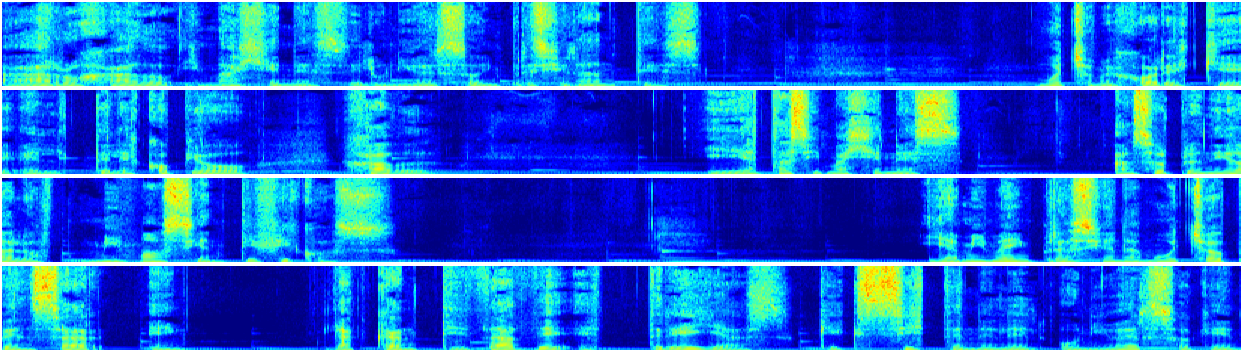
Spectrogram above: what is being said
ha arrojado imágenes del universo impresionantes, mucho mejores que el telescopio Hubble. Y estas imágenes han sorprendido a los mismos científicos. Y a mí me impresiona mucho pensar en la cantidad de estrellas que existen en el universo que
